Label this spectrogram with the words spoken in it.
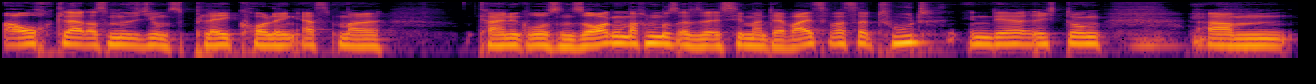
auch klar, dass man sich ums Playcalling erstmal keine großen Sorgen machen muss. Also er ist jemand, der weiß, was er tut in der Richtung. Ähm,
